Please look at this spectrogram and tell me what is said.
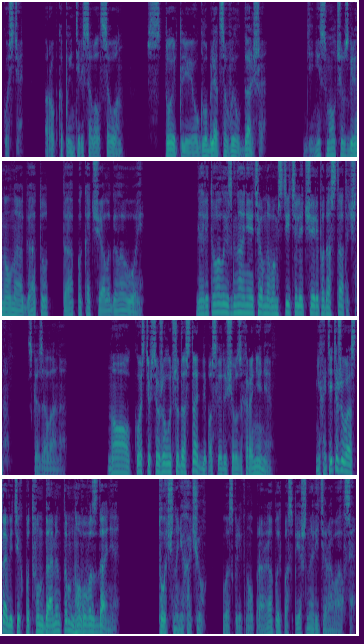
кости?» Робко поинтересовался он. «Стоит ли углубляться в ил дальше?» Денис молча взглянул на Агату, Та покачала головой. «Для ритуала изгнания темного мстителя черепа достаточно», — сказала она. «Но кости все же лучше достать для последующего захоронения. Не хотите же вы оставить их под фундаментом нового здания?» «Точно не хочу», — воскликнул прораб и поспешно ретировался.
